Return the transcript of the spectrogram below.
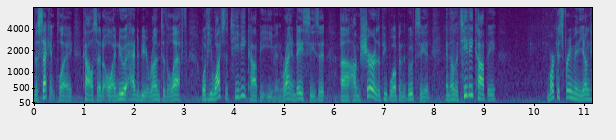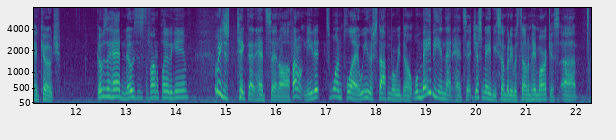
the second play, Kyle said, "Oh, I knew it had to be a run to the left." Well, if you watch the TV copy, even Ryan Day sees it. Uh, I'm sure the people up in the booth see it, and on the TV copy, Marcus Freeman, the young head coach, goes ahead and knows it's the final play of the game. Let me just take that headset off. I don't need it. It's one play. We either stop him or we don't. Well, maybe in that headset, just maybe, somebody was telling him, "Hey, Marcus, uh, you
